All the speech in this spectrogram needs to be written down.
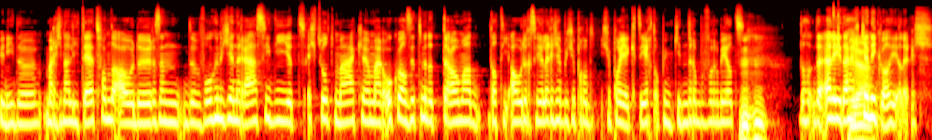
ik weet niet, de marginaliteit van de ouders en de volgende generatie die het echt wilt maken, maar ook wel zit met het trauma dat die ouders heel erg hebben gepro- geprojecteerd op hun kinderen, bijvoorbeeld. Mhm. Dat, dat, allee, dat herken Ja. ik wel heel erg.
